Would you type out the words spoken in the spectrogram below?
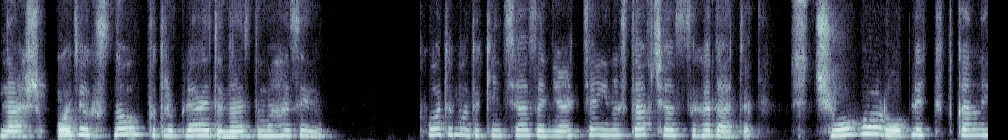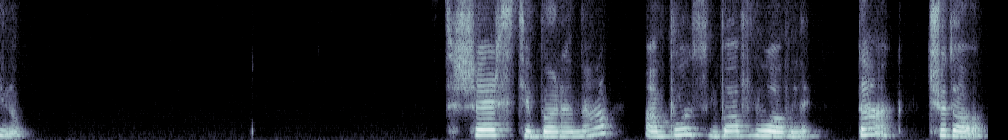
наш одяг знову потрапляє до нас до магазину. Ходимо до кінця заняття і настав час згадати, з чого роблять тканину. З шерсті барана або з бавовни. Так, чудово.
